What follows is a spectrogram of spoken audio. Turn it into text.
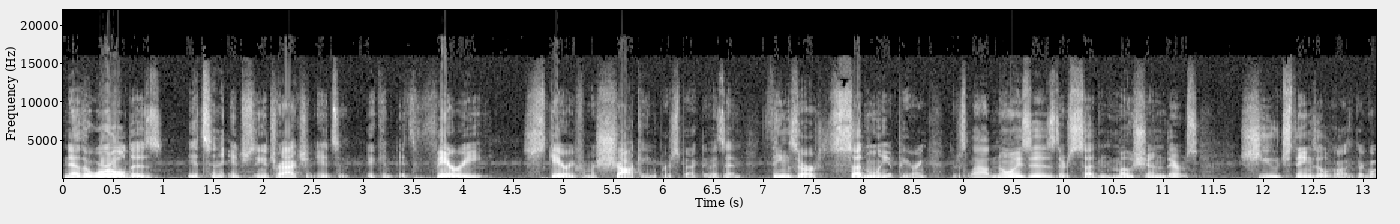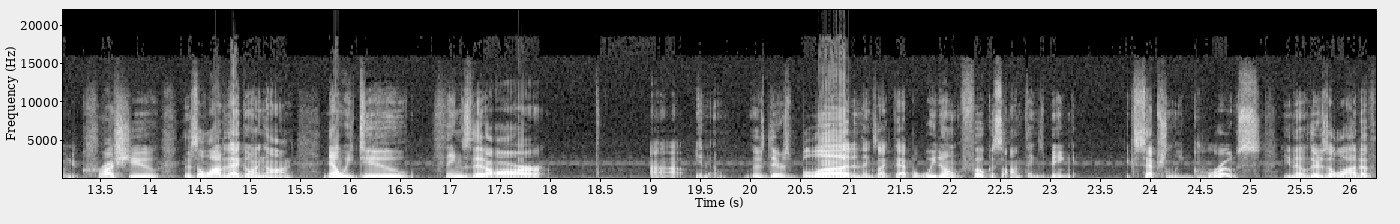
Netherworld is it's an interesting attraction. It's it can it's very scary from a shocking perspective, as in things are suddenly appearing. There's loud noises. There's sudden motion. There's huge things that look like they're going to crush you. There's a lot of that going on. Now we do things that are uh, you know, there's there's blood and things like that, but we don't focus on things being exceptionally gross. You know, there's a lot of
